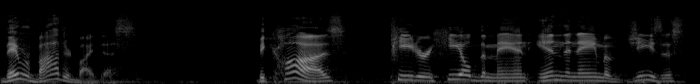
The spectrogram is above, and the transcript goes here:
They were bothered by this because Peter healed the man in the name of Jesus,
